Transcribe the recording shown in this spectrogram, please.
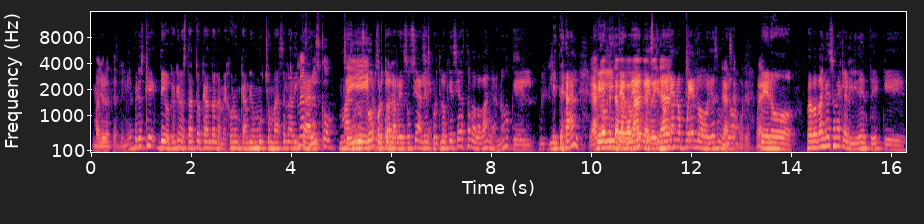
mayor entendimiento. Pero es que, digo, creo que nos está tocando a lo mejor un cambio mucho más radical. Más brusco. Más Sí, brusco por por, todas las redes sociales, Sí. por lo que decía hasta Bababanga, ¿no? Que el- literal, Ya que el internet Bababanga, es que ya. no, ya no puedo, ya se Ya murió. se murió, bueno. Pero Bababanga es una clarividente que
